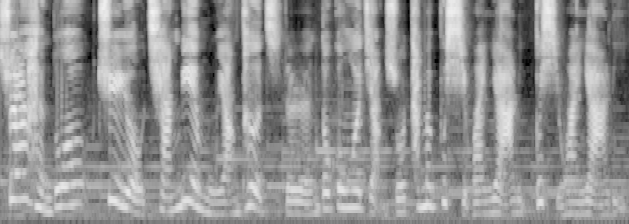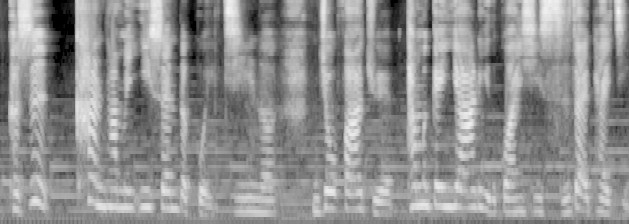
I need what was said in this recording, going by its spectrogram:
虽然很多具有强烈母羊特质的人都跟我讲说，他们不喜欢压力，不喜欢压力。可是看他们一生的轨迹呢，你就发觉他们跟压力的关系实在太紧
